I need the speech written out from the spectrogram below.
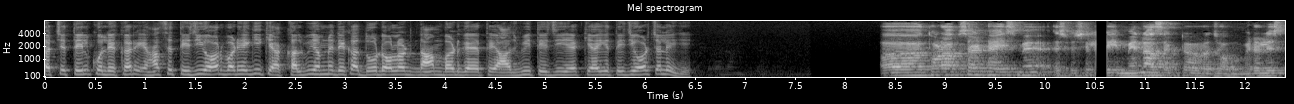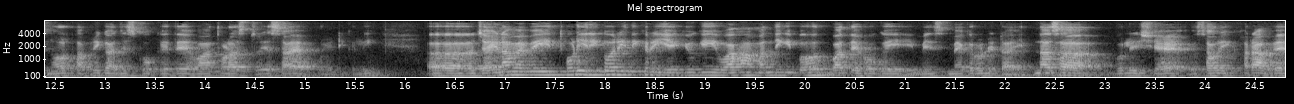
कच्चे तेल को लेकर? यहाँ से तेज़ी और बढ़ेगी क्या? कल भी हमने देखा दो डॉलर दाम बढ़ गए थे, आज भी तेज़ी है। क्या ये तेज़ी और चलेगी? थोड़ा अपसाइड है इसमें स्पेशली मेना सेक्टर जो मिडल ईस्ट नॉर्थ अफ्रीका जिसको कहते हैं, वहाँ थोड़ा स्ट्रेस आया पॉलिटिकली चाइना में भी थोड़ी रिकवरी दिख रही है क्योंकि वहाँ मंदी की बहुत बातें हो गई। मीन्स मैक्रो डेटा इतना सा बुलिश है सॉरी खराब है।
